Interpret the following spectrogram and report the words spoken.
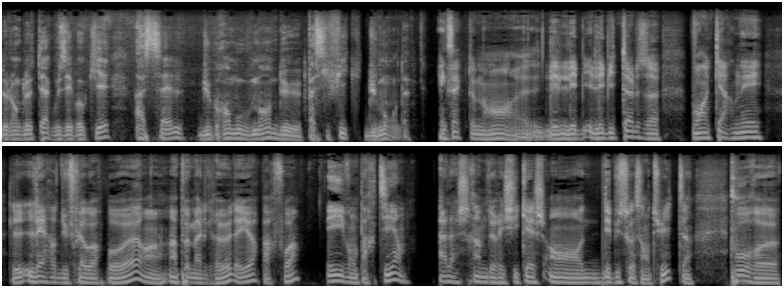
de l'Angleterre que vous à celle du grand mouvement du Pacifique du monde. Exactement. Euh, Les, les- les Beatles vont incarner l'ère du flower power, hein, un peu malgré eux d'ailleurs parfois, et ils vont partir à l'ashram de Rishikesh en début 68 pour euh,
